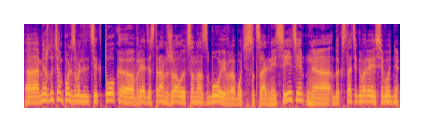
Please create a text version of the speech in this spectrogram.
А, между тем, пользователи ТикТок а, в ряде стран жалуются на сбои в работе социальной сети. А, да, кстати говоря, и сегодня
